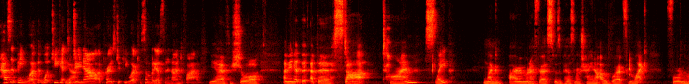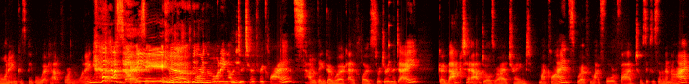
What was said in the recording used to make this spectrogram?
has it been worth it? What do you get Yeah. to do now opposed to if you worked for somebody else in a nine to five? Yeah, for sure. I mean, at the at the start, time, sleep. Like Mm. I remember when I first was a personal trainer, I would work from like four in the morning because people work out at four in the morning. That's crazy. yeah, four in the morning. I would do two or three clients. I would then go work at a clothes store during the day. Go back to outdoors where I trained my clients. Work from like four or five till six or seven at night.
